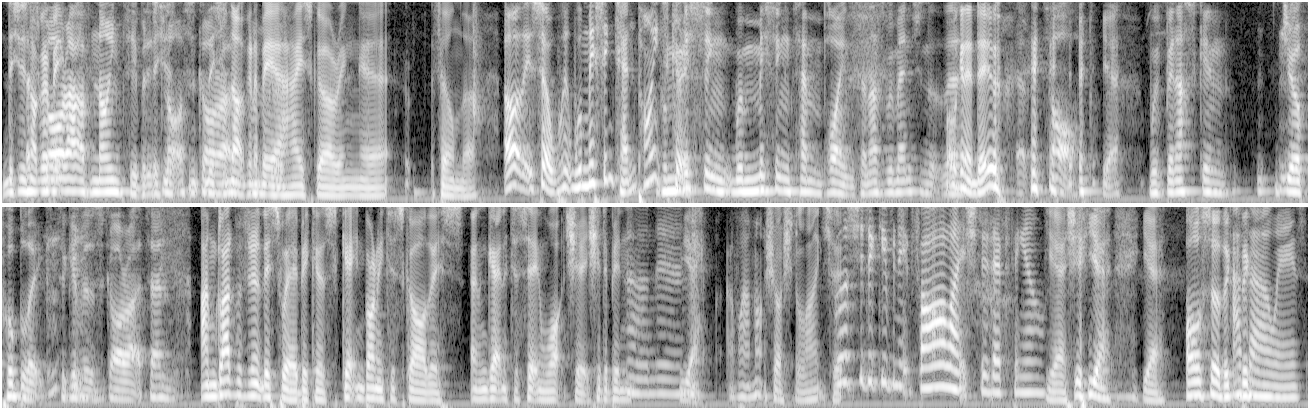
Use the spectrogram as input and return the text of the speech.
This is a not score going to be. out of ninety, but it's not is, a score. this is out not going to be a high scoring uh, film though. Oh, so we're we're missing ten points, We're Chris. missing. We're missing ten points, and as we mentioned at the What we're going to do? at the top, yeah. we've been asking Joe Public to give us a score out of ten. I'm glad we've done it this way because getting Bonnie to score this and getting her to sit and watch it should have been. Oh no. Yeah. Well, I'm not sure she'd have liked it. Well, it. she'd have given it four like she did everything else. Yeah, she, yeah, yeah. Also, the the, always,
